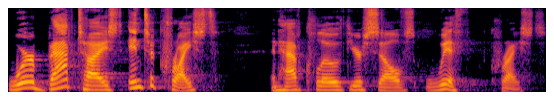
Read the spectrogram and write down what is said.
were baptized into Christ and have clothed yourselves with Christ.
